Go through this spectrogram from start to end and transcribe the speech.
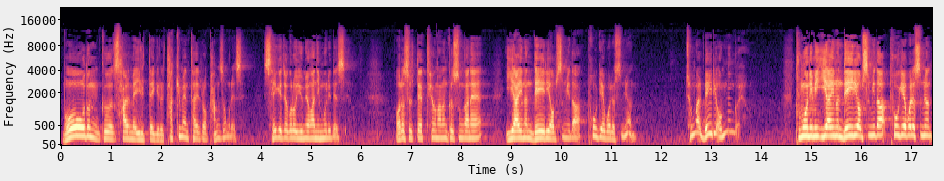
모든 그 삶의 일대기를 다큐멘터리로 방송을 했어요. 세계적으로 유명한 인물이 됐어요. 어렸을 때 태어나는 그 순간에 이 아이는 내일이 없습니다. 포기해버렸으면 정말 내일이 없는 거예요. 부모님이 이 아이는 내일이 없습니다. 포기해버렸으면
